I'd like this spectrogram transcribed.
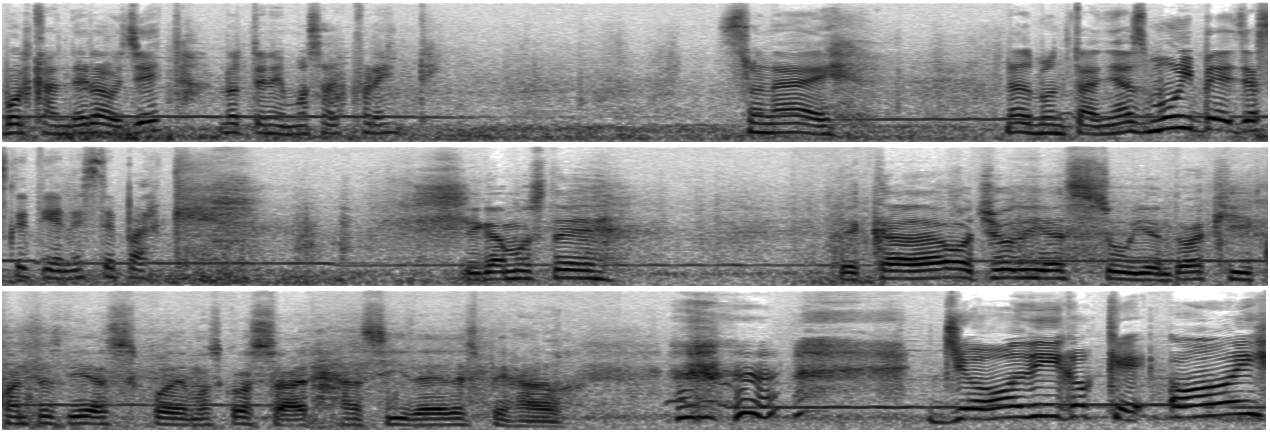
volcán de la Olleta, lo tenemos al frente. Es una de las montañas muy bellas que tiene este parque. Digamos de, de cada ocho días subiendo aquí, ¿cuántos días podemos gozar así de despejado? Yo digo que hoy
